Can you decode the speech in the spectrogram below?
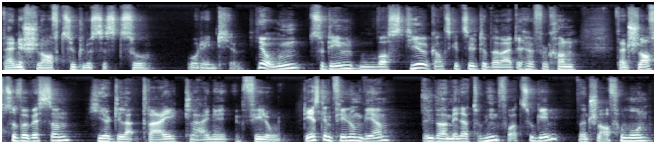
deines Schlafzykluses zu orientieren. Ja, und nun zu dem, was dir ganz gezielt dabei weiterhelfen kann, deinen Schlaf zu verbessern. Hier drei kleine Empfehlungen. Die erste Empfehlung wäre, über Melatonin vorzugehen, ein Schlafhormon,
